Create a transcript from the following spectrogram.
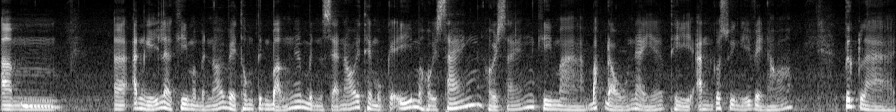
Ừ à, anh nghĩ là khi mà mình nói về thông tin bẩn á, mình sẽ nói thêm một cái ý mà hồi sáng hồi sáng khi mà bắt đầu cái này á, thì anh có suy nghĩ về nó. Tức là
